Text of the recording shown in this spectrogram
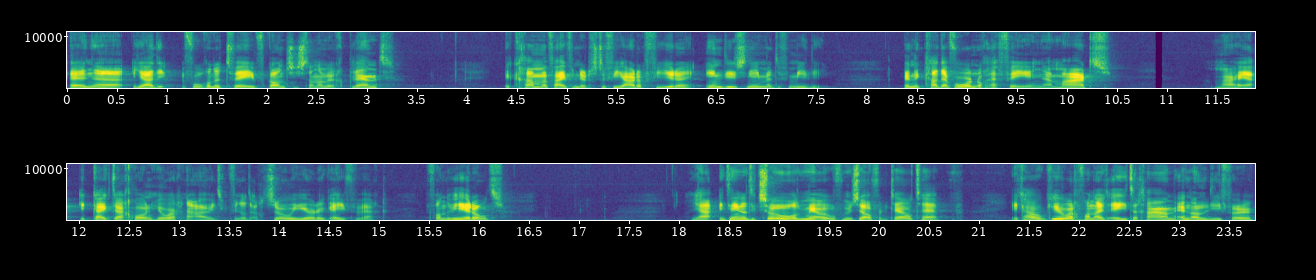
En uh, ja, de volgende twee vakanties staan dan weer gepland. Ik ga mijn 35e verjaardag vieren in Disney met de familie. En ik ga daarvoor nog even in uh, maart. Maar ja, ik kijk daar gewoon heel erg naar uit. Ik vind dat echt zo heerlijk, even weg van de wereld. Ja, ik denk dat ik zo wat meer over mezelf verteld heb. Ik hou ook heel erg van uit eten gaan. En dan liever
